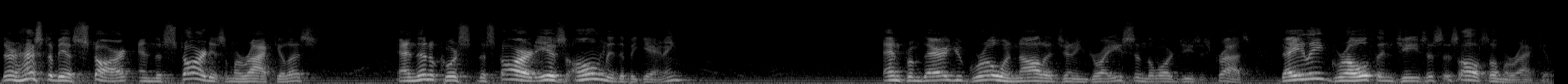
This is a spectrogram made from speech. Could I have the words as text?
There has to be a start, and the start is miraculous. And then, of course, the start is only the beginning. And from there, you grow in knowledge and in grace in the Lord Jesus Christ. Daily growth in Jesus is also miraculous.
